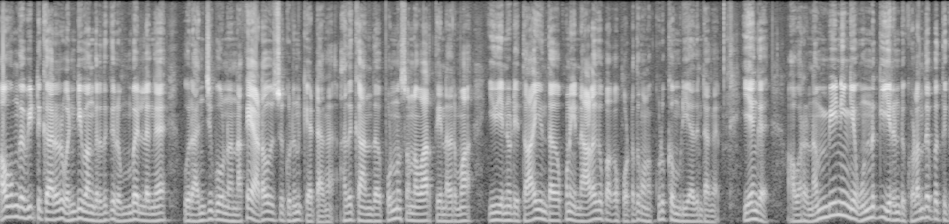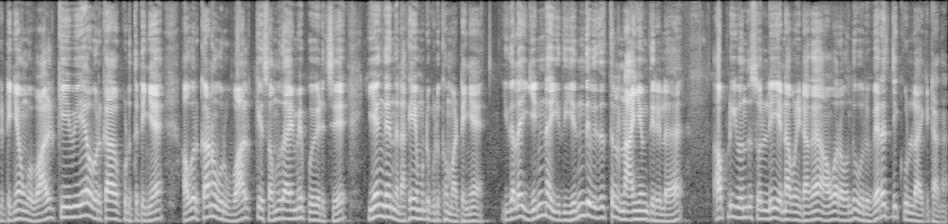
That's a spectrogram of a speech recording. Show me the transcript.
அவங்க வீட்டுக்காரர் வண்டி வாங்குறதுக்கு ரொம்ப இல்லைங்க. ஒரு அஞ்சு பவுன் நகையை அடவு வச்சு கொடுன்னு கேட்டாங்க. அதுக்கு அந்த பொண்ணு சொன்ன வார்த்தை என்ன தெரியுமா? இது என்னுடைய தாயும் தகப்பனும் என்னை அழகு பார்க்க போட்டது உனக்கு கொடுக்க முடியாதுன்ட்டாங்க. ஏங்க அவரை நம்பி நீங்கள் ஒன்றுக்கு இரண்டு குழந்தை பெற்றுக்கிட்டீங்க. உங்கள் வாழ்க்கையவே அவருக்காக கொடுத்துட்டீங்க. அவருக்கான ஒரு வாழ்க்கை சமுதாயமே போயிடுச்சு. ஏங்க இந்த நகையை மட்டும் கொடுக்க மாட்டீங்க? இதெல்லாம் என்ன? இது எந்த விதத்தில் நியாயம் தெரியல? அப்படி வந்து சொல்லி என்ன பண்ணிட்டாங்க? அவரை வந்து ஒரு விரத்திக்குள்ளாக்கிட்டாங்க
